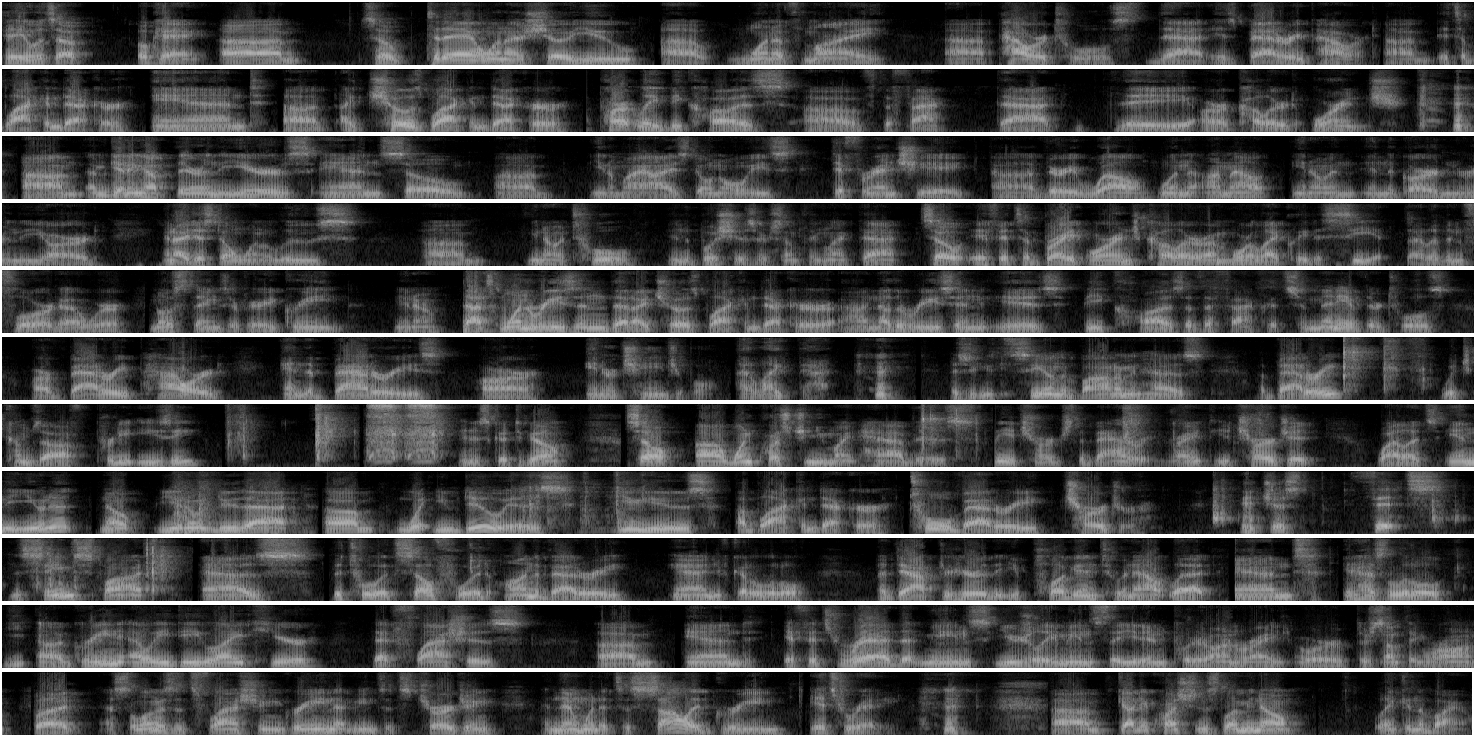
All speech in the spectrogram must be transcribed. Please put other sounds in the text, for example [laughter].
Hey, what's up? Okay, um, so today I want to show you uh, one of my uh, power tools that is battery powered. Um, it's a Black & Decker and uh, I chose Black & Decker partly because of the fact that they are colored orange. [laughs] um, I'm getting up there in the years and so uh, you know my eyes don't always differentiate uh, very well when I'm out, you know, in, in the garden or in the yard. And I just don't want to lose, um, you know, a tool in the bushes or something like that. So if it's a bright orange color, I'm more likely to see it. I live in Florida where most things are very green. You know, that's one reason that I chose Black & Decker. Another reason is because of the fact that so many of their tools are battery powered and the batteries are interchangeable. I like that. [laughs] As you can see on the bottom, it has a battery, which comes off pretty easy, and it's good to go. So uh, one question you might have is, do you charge the battery, right? Do you charge it while it's in the unit? Nope, you don't do that. Um, what you do is you use a Black & Decker tool battery charger. It just fits in the same spot as the tool itself would on the battery, and you've got a little adapter here that you plug into an outlet and it has a little uh, green LED light here that flashes um, and if it's red that means usually means that you didn't put it on right or there's something wrong. But as long as it's flashing green that means it's charging. And then when it's a solid green it's ready. [laughs] Um, got any questions? Let me know. Link in the bio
